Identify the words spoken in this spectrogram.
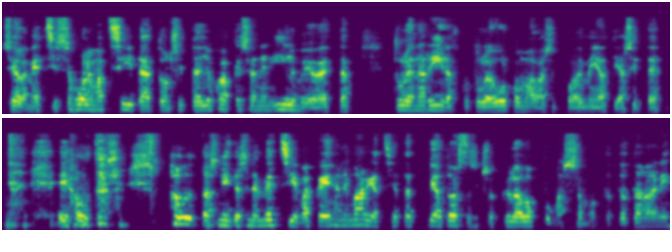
siellä metsissä, huolimatta siitä, että on sitten joka kesäinen ilmiö, että tulee nämä riidat, kun tulee ulkomaalaiset poimijat ja sitten ei haluttaisi, haluttaisi niitä sinne metsiin, vaikka eihän ne marjat sieltä vielä toistaiseksi ole kyllä loppumassa, mutta tota noin, niin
